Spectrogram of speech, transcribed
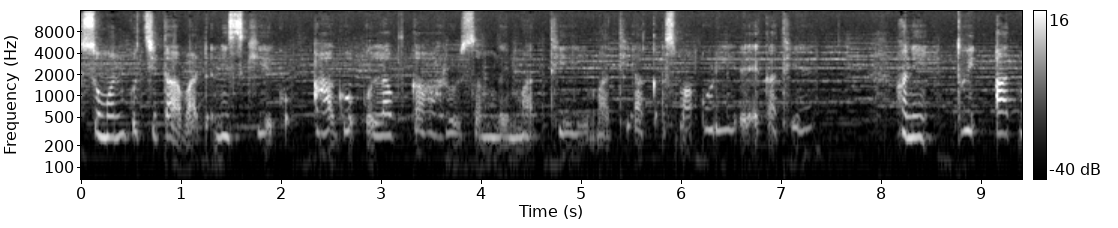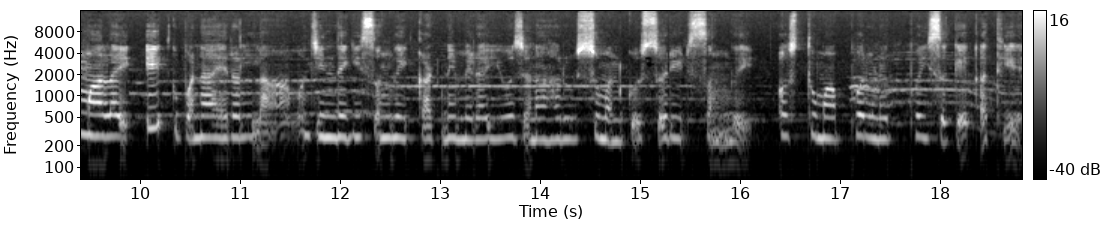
सुमनको चिताबाट निस्किएको आगोको लप्काहरूसँगै माथि माथि आकाशमा उडिरहेका थिए। अनि दुई आत्मालाई एक बनाएर लामो जिन्दगीसँगै काट्ने मेरा योजनाहरू सुमनको शरीरसँगै अस्तुमा परिणत भइसकेका थिए।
